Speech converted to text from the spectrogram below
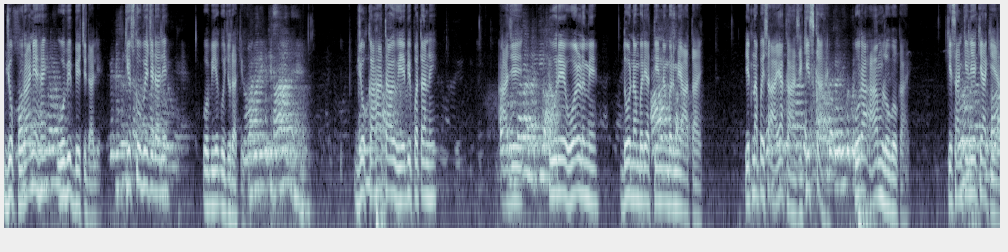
जो पुराने हैं, वो भी बेच डाले। किसको बेच डाले? वो भी है गुजराती जो कहाँ था, ये भी पता नहीं। आज पूरे वर्ल्ड में दो नंबर या तीन नंबर में आता है। इतना पैसा आया कहाँ से? किसका है? पूरा आम लोगों का है। किसान के लिए क्या किया?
